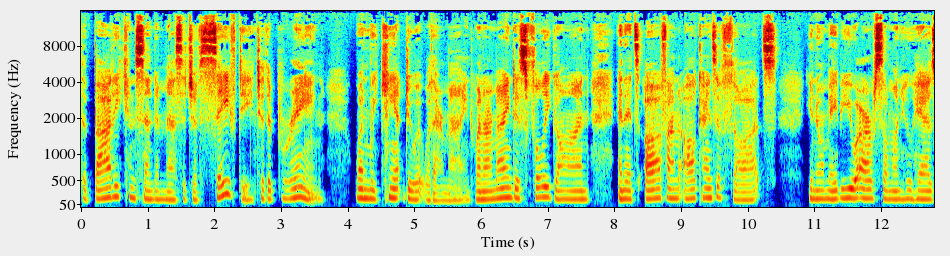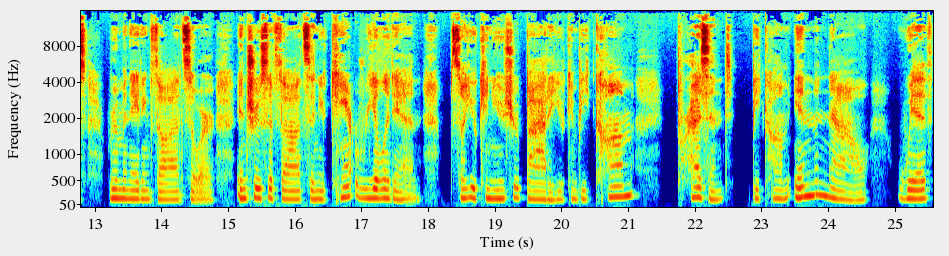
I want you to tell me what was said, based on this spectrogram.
The body can send a message of safety to the brain when we can't do it with our mind. When our mind is fully gone and it's off on all kinds of thoughts. You know, maybe you are someone who has ruminating thoughts or intrusive thoughts and you can't reel it in so you can use your body. You can become present, become in the now with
